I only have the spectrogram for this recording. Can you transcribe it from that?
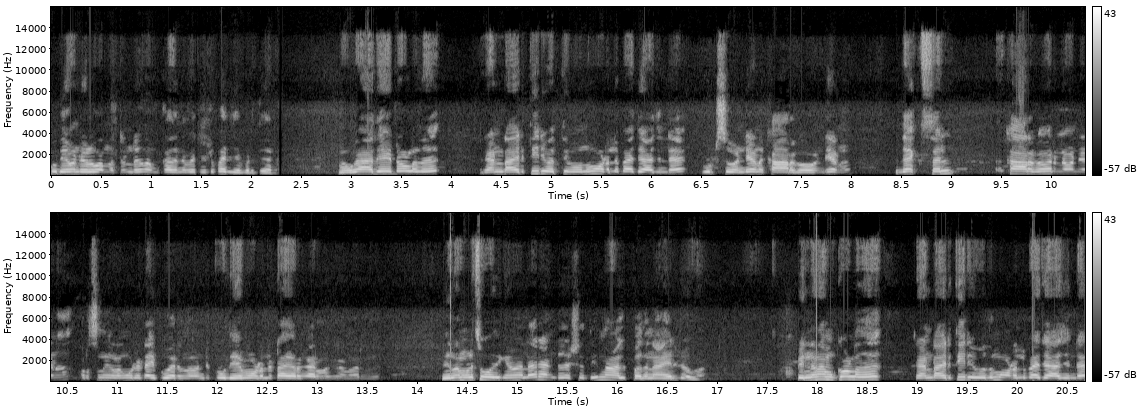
പുതിയ വണ്ടികൾ വന്നിട്ടുണ്ട്. നമുക്ക് അതിനെ പറ്റിയിട്ട് പരിചയപ്പെടുത്തി തരാം. നമുക്ക് ആദ്യമായിട്ടുള്ളത് രണ്ടായിരത്തി ഇരുപത്തി മൂന്ന് മോഡൽ ബജാജിന്റെ ഗുഡ്സ് വണ്ടിയാണ് കാർഗോ വണ്ടിയാണ്. ഇത് എക്സൽ കാർഗോ വരുന്ന വണ്ടിയാണ്. കുറച്ച് നീളം കൂടിയ ടൈപ്പ് വരുന്ന വണ്ടി പുതിയ മോഡൽ ടയറും കാര്യങ്ങളൊക്കെയാണ് വരുന്നത്. ഇത് നമ്മൾ ചോദിക്കുന്ന വില രണ്ട് ലക്ഷത്തി നാൽപ്പതിനായിരം രൂപ. പിന്നെ നമുക്കുള്ളത് രണ്ടായിരത്തി ഇരുപത് മോഡൽ ബജാജിന്റെ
